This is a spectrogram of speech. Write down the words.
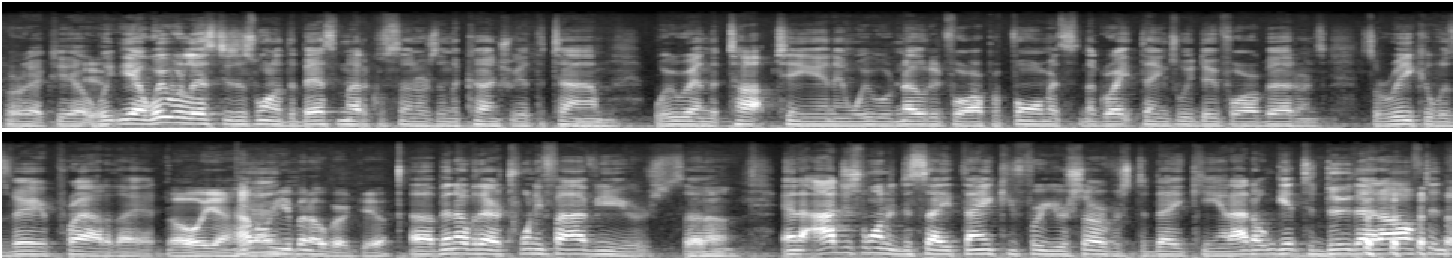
Correct. Yeah. Yeah. We, yeah. We were listed as one of the best medical centers in the country at the time. Mm-hmm. We were in the top ten, and we were noted for our performance and the great things we do for our veterans. So Rika was very proud of that. Oh yeah. How Yeah. long you been over there, Jeff? Uh, been over there 25 years. So, Uh-huh. and I just wanted to say thank you for your service today, Ken. I don't get to do that often,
